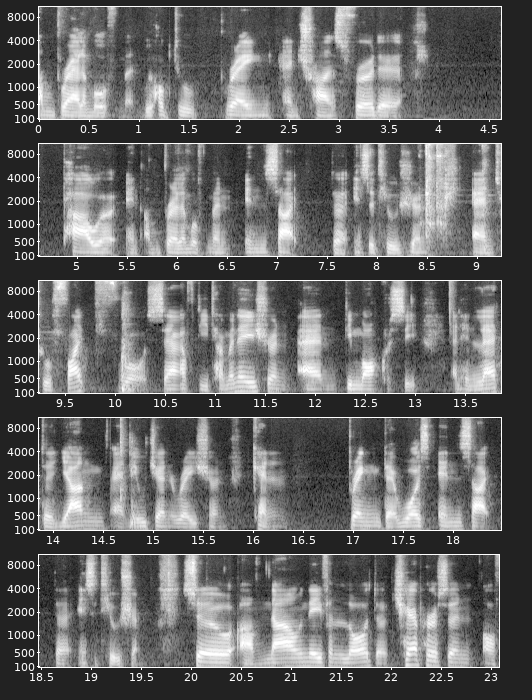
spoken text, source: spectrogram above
Umbrella Movement. We hope to bring and transfer the power and Umbrella Movement inside the institution and to fight for self-determination and democracy and to let the young and new generation can bring their voice inside the institution. So um, now Nathan Law, the chairperson of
